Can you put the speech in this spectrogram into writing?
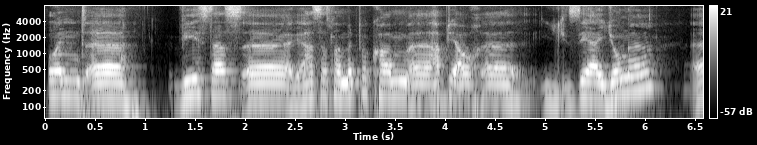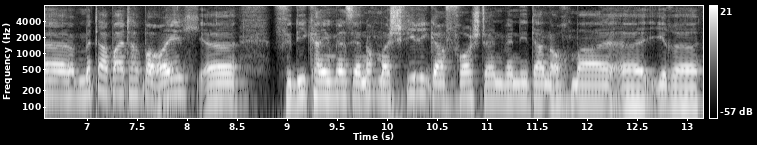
Und äh, wie ist das? Äh, hast du das mal mitbekommen? Äh, habt ihr auch äh, sehr junge äh, Mitarbeiter bei euch? Äh, für die kann ich mir das ja noch mal schwieriger vorstellen, wenn die dann auch mal ihre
